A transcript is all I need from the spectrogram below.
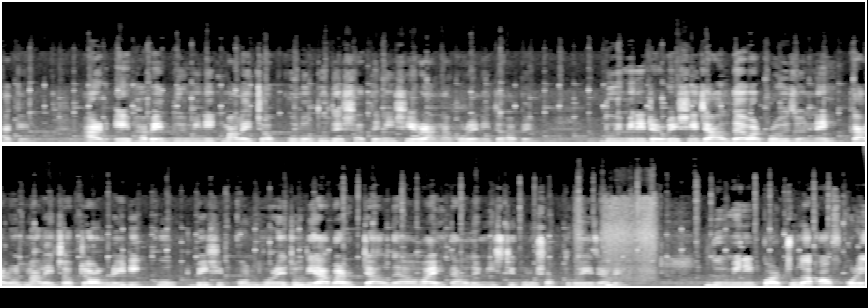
থাকে। আর এভাবেই দুই মিনিট মালাই চপগুলো দুধের সাথে মিশিয়ে রান্না করে নিতে হবে। দুই মিনিটের বেশি জাল দেওয়ার প্রয়োজন নেই, কারণ মালাই চপটা অলরেডি কুক বেশিক্ষণ ধরে যদি আবার জাল দেওয়া হয়, তাহলে মিষ্টিগুলো শক্ত হয়ে যাবে। দুই মিনিট পর চুলা অফ করে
